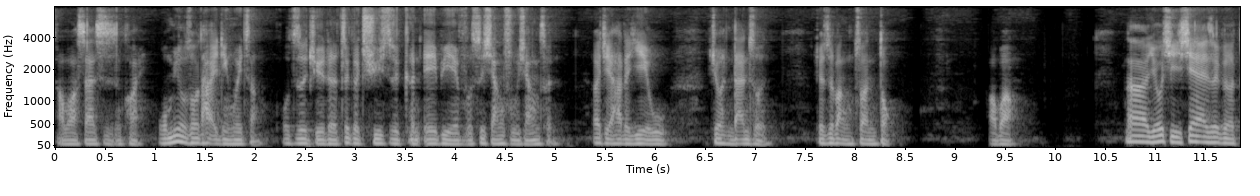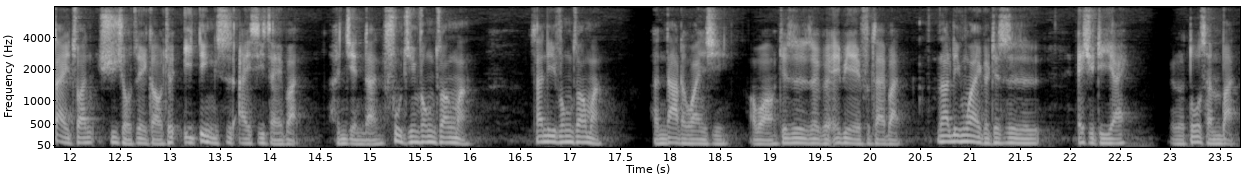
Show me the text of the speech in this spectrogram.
好不好？三四十块，我没有说它一定会涨，我只是觉得这个趋势跟 A B F 是相辅相成，而且它的业务就很单纯，就是帮钻洞，好不好？那尤其现在这个带砖需求最高，就一定是 I C 载板，很简单，附晶封装嘛，三 D 封装嘛，很大的关系，好不好？就是这个 A B F 载板，那另外一个就是 H D I 那个多层板，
